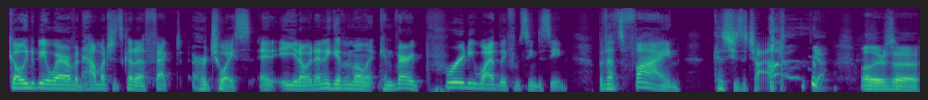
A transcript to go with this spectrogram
going to be aware of, and how much it's going to affect her choice. And you know, at any given moment, can vary pretty widely from scene to scene. But that's fine because she's a child. Yeah. Well there's a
